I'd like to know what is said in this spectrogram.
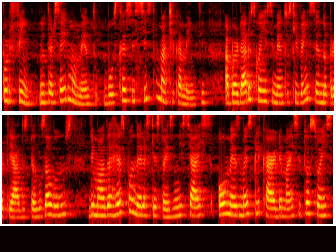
Por fim, no terceiro momento, busca-se sistematicamente abordar os conhecimentos que vêm sendo apropriados pelos alunos de modo a responder às questões iniciais ou mesmo a explicar demais situações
